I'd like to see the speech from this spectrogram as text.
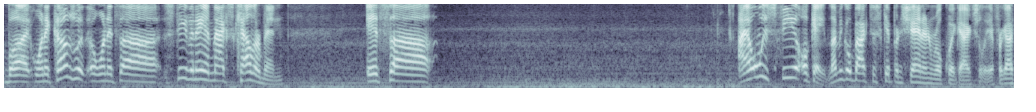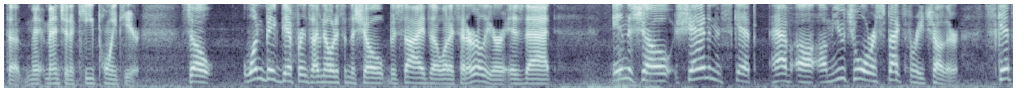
But when it comes with when it's uh Stephen A. and Max Kellerman, it's uh I always feel okay. Let me go back to Skip and Shannon real quick. Actually, I forgot to m- mention a key point here. So, one big difference I've noticed in the show, besides uh, what I said earlier, is that in the show, Shannon and Skip have a, a mutual respect for each other. Skip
